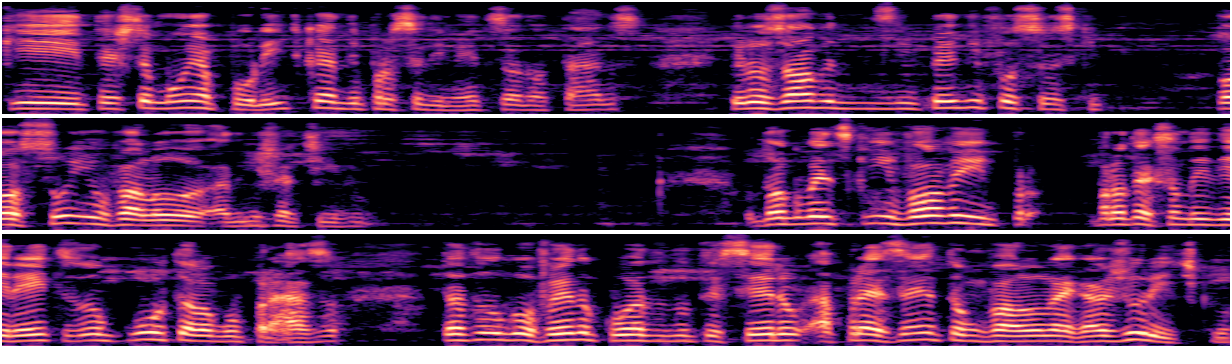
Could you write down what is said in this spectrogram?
que testemunham a política de procedimentos adotados pelos órgãos de desempenho de funções que possuem um valor administrativo. Documentos que envolvem proteção de direitos ou curto a longo prazo, tanto do governo quanto do terceiro, apresentam um valor legal jurídico.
